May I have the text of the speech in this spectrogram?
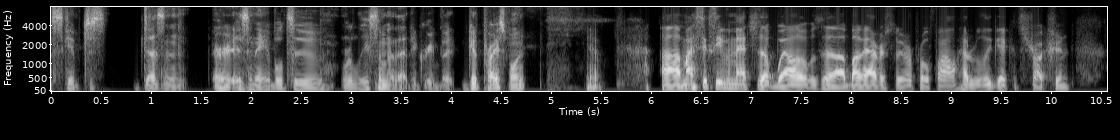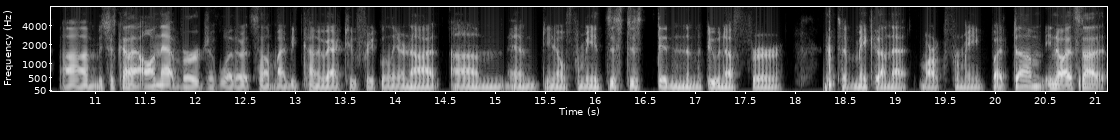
Skip just doesn't or isn't able to release them at that degree. But good price point. Yeah. Uh, my six even matches up well. It was uh, above average flavor profile, had really good construction. Um, it's just kind of on that verge of whether it's something I'd be coming back to frequently or not. Um, and you know, for me, it just just didn't do enough for to make it on that mark for me. But um, you know, it's not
